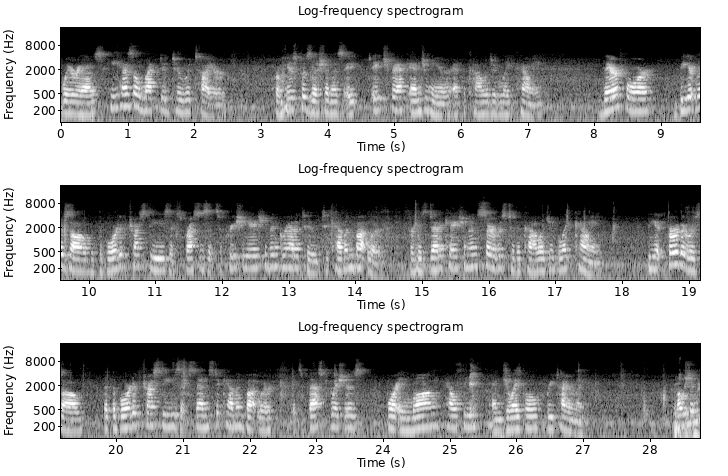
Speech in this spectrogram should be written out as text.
whereas he has elected to retire from his position as HVAC engineer at the College of Lake County. Therefore, be it resolved that the Board of Trustees expresses its appreciation and gratitude to Kevin Butler for his dedication and service to the College of Lake County. Be it further resolved that the Board of Trustees extends to Kevin Butler its best wishes for a long, healthy, and joyful retirement. Motion?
